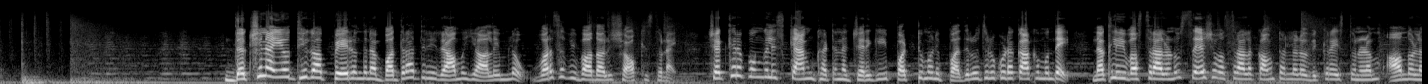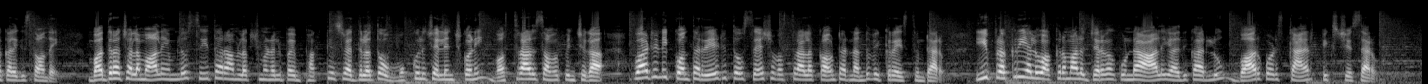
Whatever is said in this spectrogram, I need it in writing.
దక్షిణ అయోధ్యగా పేరొందిన భద్రాద్రి రామయ్య ఆలయంలో వరుస వివాదాలు షాకిస్తున్నాయి చక్కెర పొంగలి స్కామ్ ఘటన జరిగి పట్టుమని పది రోజులు కూడా కాకముందే నకిలీ వస్త్రాలను శేష వస్త్రాల కౌంటర్లలో విక్రయిస్తుండడం ఆందోళన కలిగిస్తోంది. భద్రాచలం ఆలయంలో సీతారామ లక్ష్మణులపై భక్తి శ్రద్ధలతో మొక్కులు చెల్లించుకొని వస్త్రాలు సమర్పించగా వాటిని కొంత రేటుతో శేష వస్త్రాల కౌంటర్ నందు విక్రయిస్తుంటారు. ఈ ప్రక్రియలో అక్రమాలు జరగకుండా ఆలయ అధికారులు బార్కోడ్ స్కానర్ ఫిక్స్ చేశారు.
